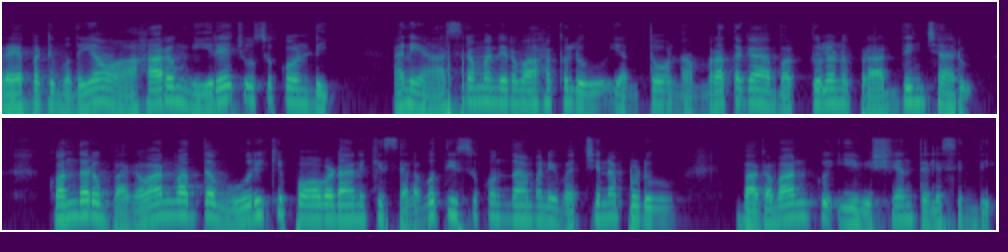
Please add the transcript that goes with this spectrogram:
రేపటి ఉదయం ఆహారం మీరే చూసుకోండి అని ఆశ్రమ నిర్వాహకులు ఎంతో నమ్రతగా భక్తులను ప్రార్థించారు. కొందరు భగవాన్ వద్ద ఊరికి పోవడానికి సెలవు తీసుకుందామని వచ్చినప్పుడు భగవాన్కు ఈ విషయం తెలిసింది.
